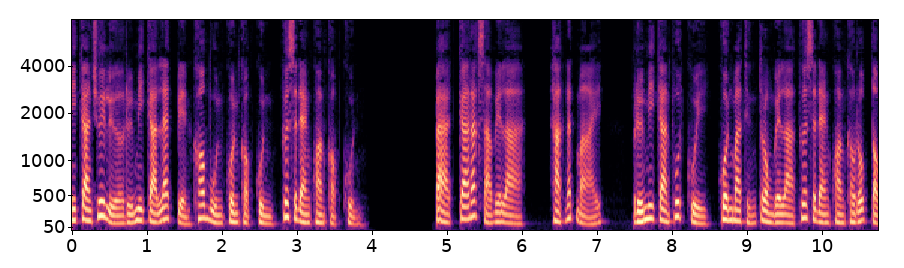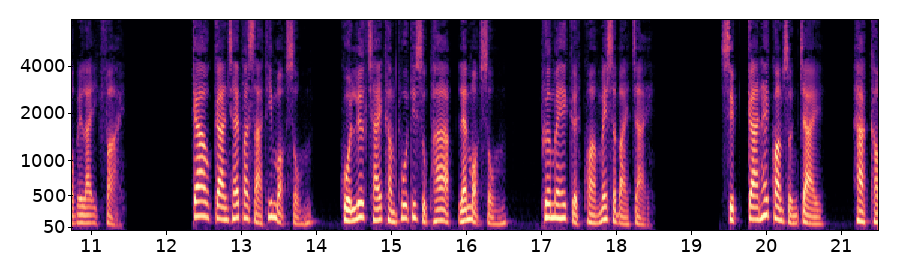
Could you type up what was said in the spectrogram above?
มีการช่วยเหลือหรือมีการแลกเปลี่ยนข้อมูลควรขอบคุณเพื่อแสดงความขอบคุณ 8. การรักษาเวลา หากนัดหมาย หรือมีการพูดคุยควรมาถึงตรงเวลาเพื่อแสดงความเคารพต่อเวลาอีกฝ่าย 9. การใช้ภาษาที่เหมาะสม ควรเลือกใช้คำพูดที่สุภาพและเหมาะสม เพื่อไม่ให้เกิดความไม่สบายใจ 10. การให้ความสนใจ หากเขา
